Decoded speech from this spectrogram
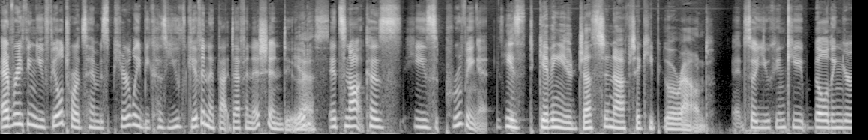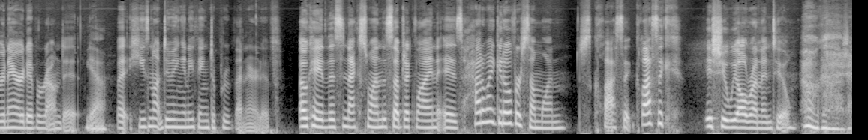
Everything you feel towards him is purely because you've given it that definition dude. Yes. it's not cuz he's proving it He's giving you just enough to keep you around. so you can keep building your narrative around it Yeah. but he's not doing anything to prove that narrative. Okay, this next one, the subject line is How do I get over someone? Just classic, classic issue we all run into. Oh God.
